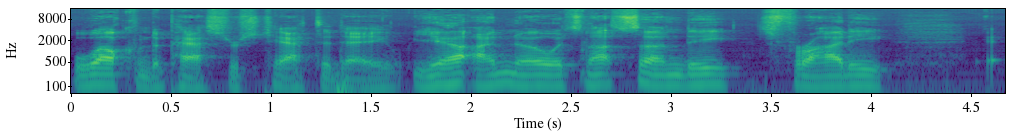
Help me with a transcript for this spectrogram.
Welcome to Pastor's Chat today. Yeah, I know it's not Sunday, it's Friday,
